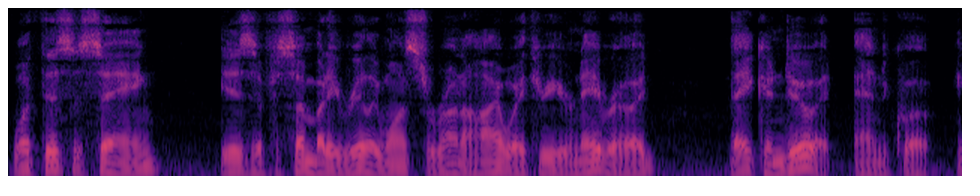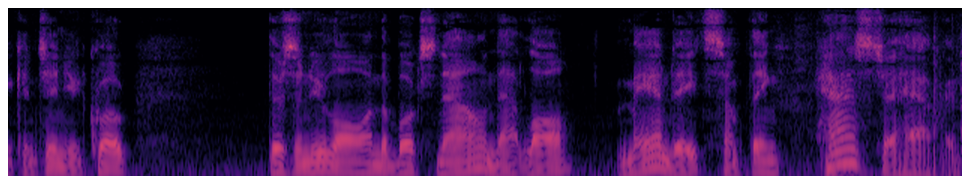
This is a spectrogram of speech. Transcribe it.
what this is saying is if somebody really wants to run a highway through your neighborhood, they can do it. End quote. He continued, quote, There's a new law on the books now, and that law mandates something has to happen.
